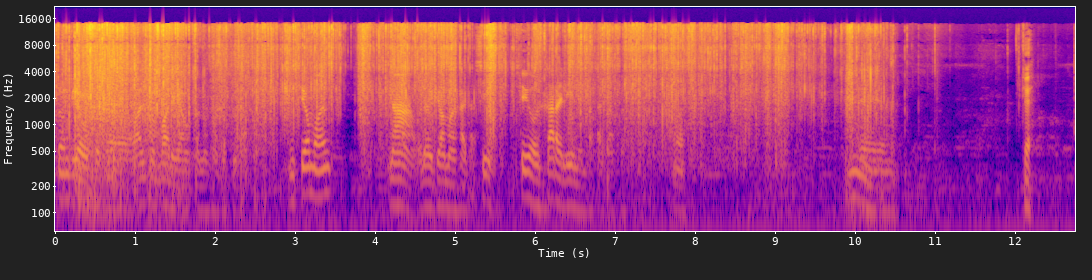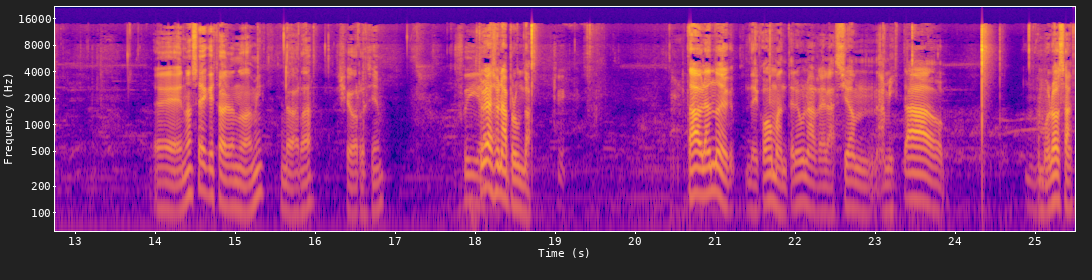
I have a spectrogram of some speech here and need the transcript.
tengo que ir a buscar. No, Alton Bar a buscar unos matezulis. ¿Y si vamos adentro? Nah, boludo, que vamos a dejar así. Sí, boludo. Está re lindo para acá. Eh, ¿Qué? Eh, no sé de qué está hablando a mí, la verdad. Llegó recién. Fui Te voy a hacer una pregunta. Sí. Estaba hablando de, de cómo mantener una relación amistad o amorosa.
